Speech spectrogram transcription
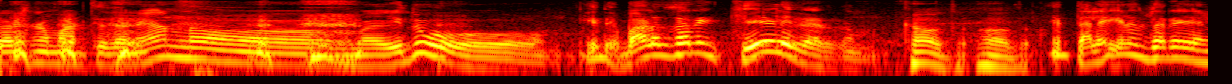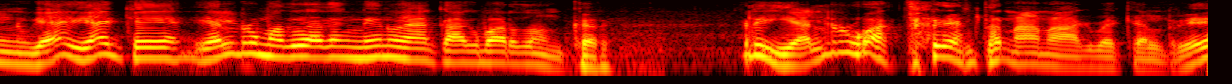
ಯೋಚನೆ ಮಾಡ್ತಿದ್ದಾನೆ ಅನ್ನೋ ಇದು ಇದೆ. ಭಾಳ ಸರಿ ಕೇಳಿದ್ದಾರೆ ನಮ್ಮ ಹೌದು ಹೌದು. ಈ ತಲೆಗಿನ ಸರಿ ನಿಮಗೆ. ಯಾಕೆ? ಎಲ್ಲರೂ ಮದುವೆ ಆದಂಗೆ ನೀನು ಯಾಕೆ ಆಗಬಾರ್ದು ಅಂತ? ಕರೆ ಅಲ್ಲಿ ಎಲ್ಲರೂ ಆಗ್ತಾರೆ ಅಂತ ನಾನು ಆಗಬೇಕಲ್ರಿ.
